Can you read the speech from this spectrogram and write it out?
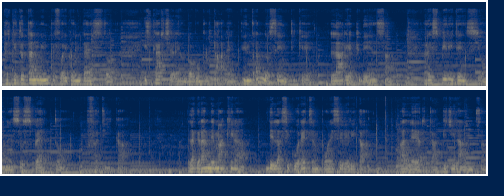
perché totalmente fuori contesto. Il carcere è un luogo brutale, entrando senti che l'aria è più densa, respiri tensione, sospetto, fatica. La grande macchina della sicurezza impone severità, allerta, vigilanza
